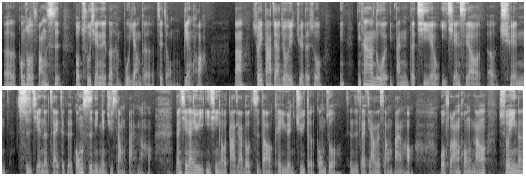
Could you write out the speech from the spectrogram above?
呃工作的方式，都出现了一个很不一样的这种变化。那所以大家就会觉得说，诶，你看看，如果一般的企业以前是要呃全时间的在这个公司里面去上班嘛，哈，但现在因为疫情以后，大家都知道可以远距的工作，甚至在家的上班，哈。我 from home，然后所以呢，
